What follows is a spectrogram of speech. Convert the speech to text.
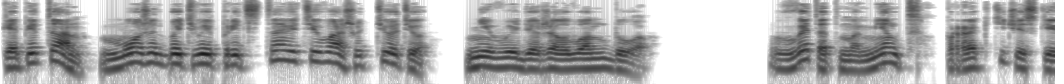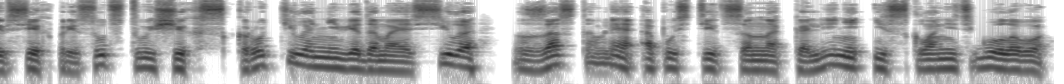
«Капитан, может быть, вы представите вашу тетю?» – не выдержал Вондо. В этот момент практически всех присутствующих скрутила неведомая сила, заставляя опуститься на колени и склонить голову.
